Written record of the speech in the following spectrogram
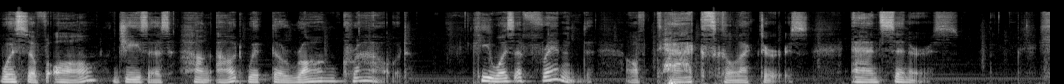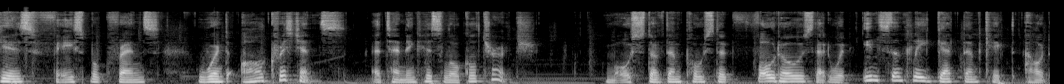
Worst of all, Jesus hung out with the wrong crowd. He was a friend of tax collectors and sinners. His Facebook friends weren't all Christians attending his local church. Most of them posted photos that would instantly get them kicked out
